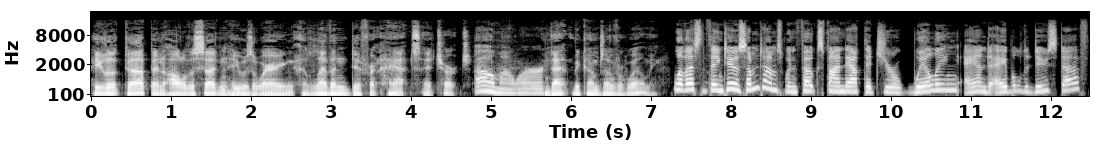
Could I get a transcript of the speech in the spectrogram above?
he looked up and all of a sudden he was wearing 11 different hats at church. Oh, my word. That becomes overwhelming. Well, that's the thing too. Sometimes when folks find out that you're willing and able to do stuff,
